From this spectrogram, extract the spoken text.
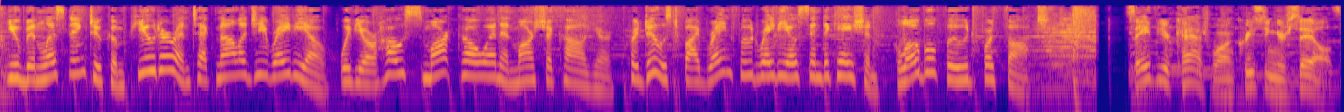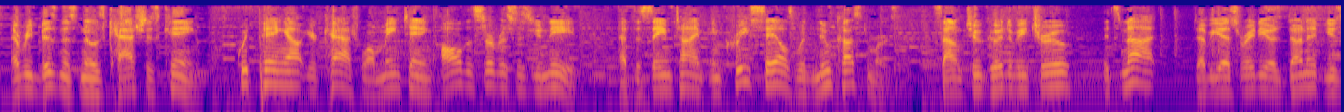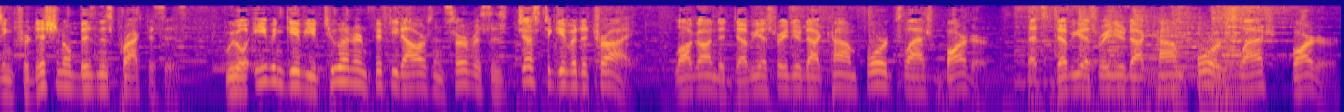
You've been listening to Computer and Technology Radio with your hosts Mark Cohen and Marsha Collier. Produced by Brain Food Radio Syndication. Global food for thought. Save your cash while increasing your sales. Every business knows cash is king. Quit paying out your cash while maintaining all the services you need. At the same time, increase sales with new customers. Sound too good to be true? It's not. WS Radio has done it using traditional business practices. We will even give you $250 in services just to give it a try. Log on to WSRadio.com forward slash barter. That's WSRadio.com forward slash barter.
